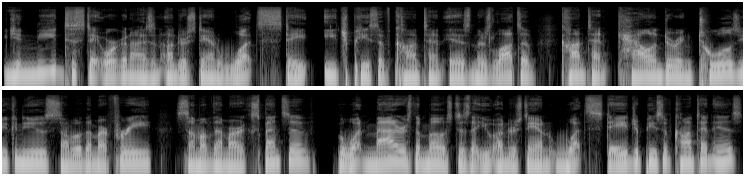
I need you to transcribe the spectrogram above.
you need to stay organized and understand what state each piece of content is. And there's lots of content calendaring tools you can use. Some of them are free, some of them are expensive. But what matters the most is that you understand what stage a piece of content is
